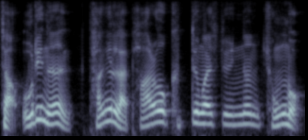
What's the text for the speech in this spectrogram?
자, 우리는 당일날 바로 급등할 수 있는 종목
